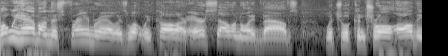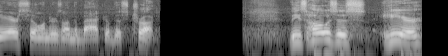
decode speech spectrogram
What we have on this frame rail is what we call our air solenoid valves, which will control all the air cylinders on the back of this truck. These hoses here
